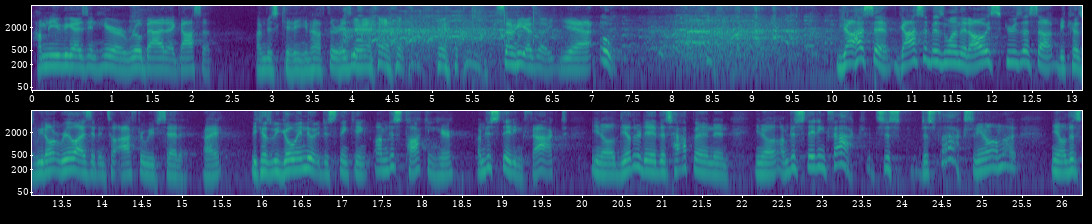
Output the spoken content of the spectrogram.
How many of you guys in here are real bad at gossip? I'm just kidding. You don't have to raise your hand. Some of you guys are like, yeah. Oh. gossip. Gossip is one that always screws us up because we don't realize it until after we've said it, right? Because we go into it just thinking, I'm just talking here. I'm just stating fact. You know, the other day this happened and, you know, I'm just stating fact. It's just just facts. You know, I'm not you know, this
